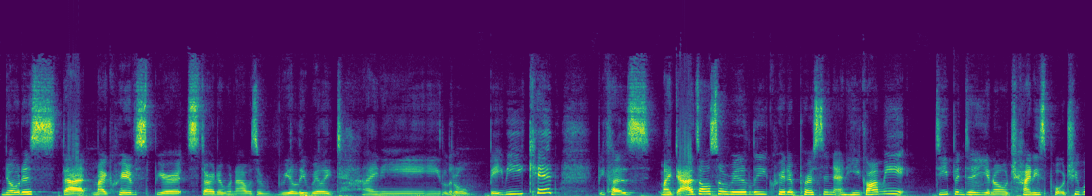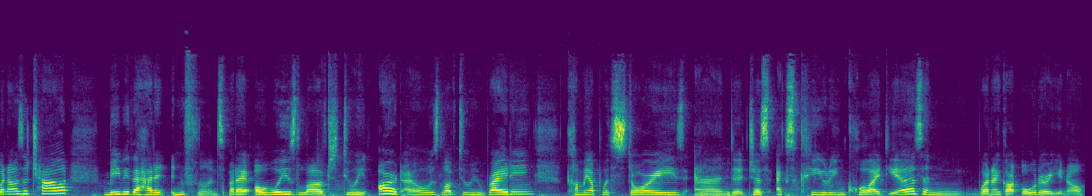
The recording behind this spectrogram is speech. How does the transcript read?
noticed that my creative spirit started when I was a really, really tiny little baby kid because my dad's also a really creative person and he got me deep into you know chinese poetry when i was a child maybe that had an influence but i always loved doing art. I always loved doing writing coming up with stories and just executing cool ideas. And when i got older you know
